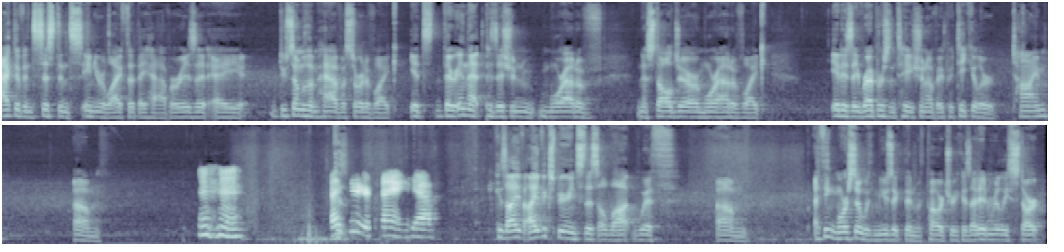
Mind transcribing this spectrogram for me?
active insistence in your life that they have, or is it a do some of them have a sort of like it's they're in that position more out of nostalgia or more out of like it is a representation of a particular time. Um, mm-hmm. I see what you're saying. Yeah. Because I've I've experienced this a lot with, um, I think more so with music than with poetry. Because I didn't really start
